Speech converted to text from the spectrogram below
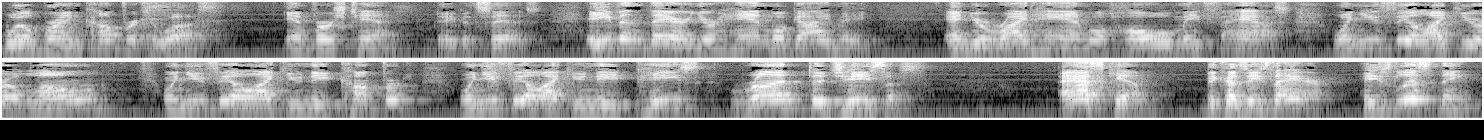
will bring comfort to us. In verse 10, David says, even there, your hand will guide me, and your right hand will hold me fast. When you feel like you're alone, when you feel like you need comfort, when you feel like you need peace, run to Jesus. Ask Him because He's there. He's listening.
